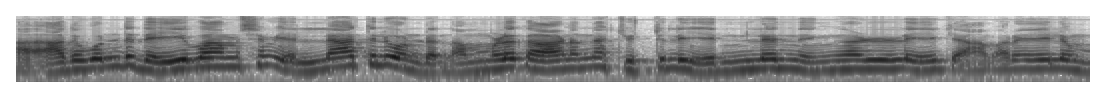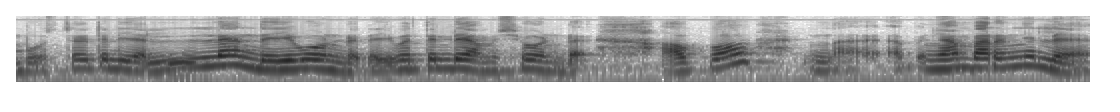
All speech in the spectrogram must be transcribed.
അതുകൊണ്ട് ദൈവാംശം എല്ലാത്തിലും ഉണ്ട്. നമ്മൾ കാണുന്ന ചുറ്റിലും എന്നിലും നിങ്ങളിലും ഈ ക്യാമറയിലും പുസ്തകത്തിലും എല്ലാം ദൈവമുണ്ട്. ദൈവത്തിന്റെ അംശമുണ്ട്. അപ്പോൾ ഞാൻ പറഞ്ഞില്ലേ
